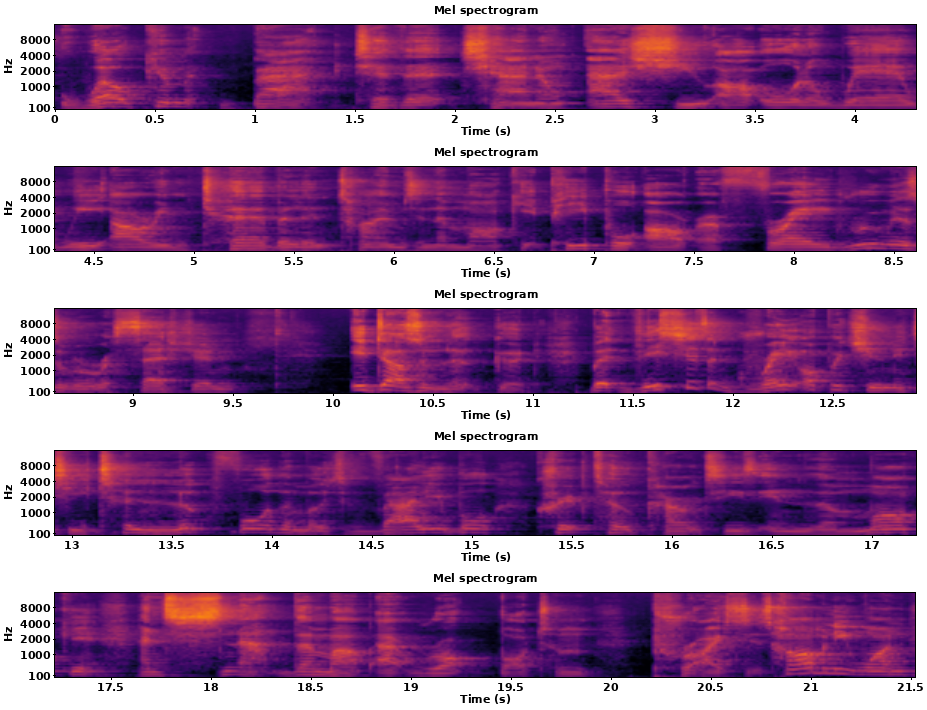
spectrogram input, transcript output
Welcome back to the channel. As you are all aware, we are in turbulent times in the market. People are afraid, rumors of a recession. It doesn't look good, but this is a great opportunity to look for the most valuable cryptocurrencies in the market and snap them up at rock bottom prices. Harmony One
